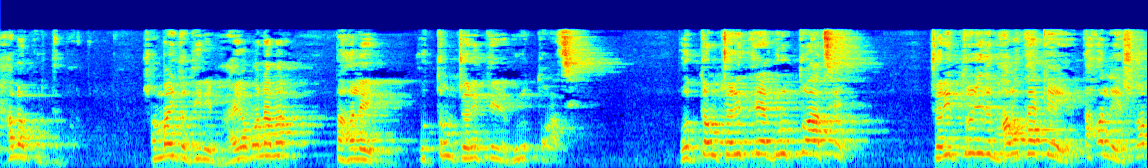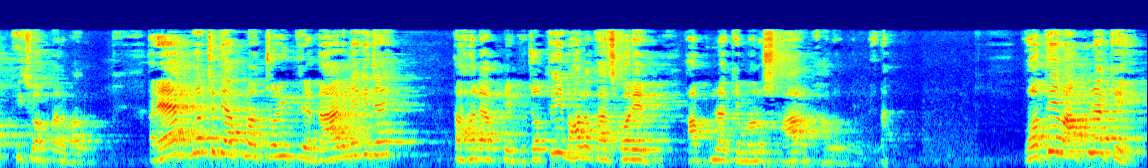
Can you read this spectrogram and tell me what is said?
ভালো করতে পারবেন। সম্মানিত তিনি ভাই বোন আমার, তাহলে উত্তম চরিত্রের গুরুত্ব আছে। উত্তম চরিত্রের গুরুত্ব আছে। চরিত্র যদি ভালো থাকে, তাহলে সব কিছু আপনার ভালো। আর একবার যদি আপনার চরিত্রে দাগ লেগে যায়, তাহলে আপনি যতই ভালো কাজ করেন, আপনাকে মানুষ আর ভালো বলবে না। অতএব আপনাকে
